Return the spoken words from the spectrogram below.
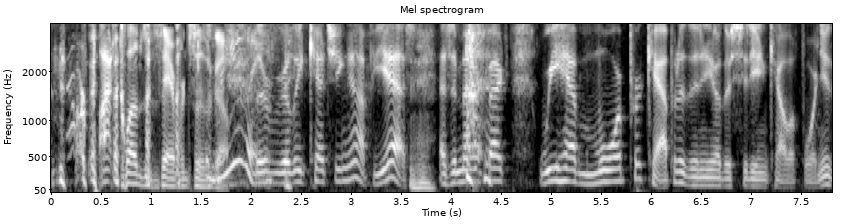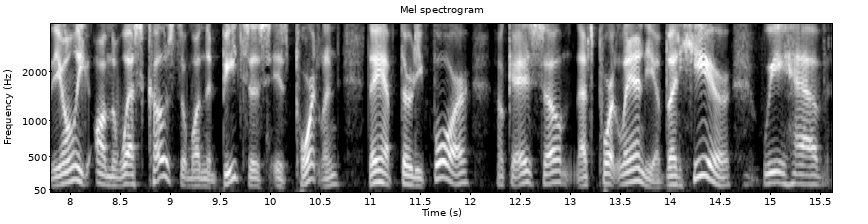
than there are pot clubs in San Francisco. Really? They're really catching up. Yes. As a matter of fact, we have more per capita than any other city in California. The only on the West Coast, the one that beats us is Portland. They have 34. Okay, so that's Portlandia. But here we have,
